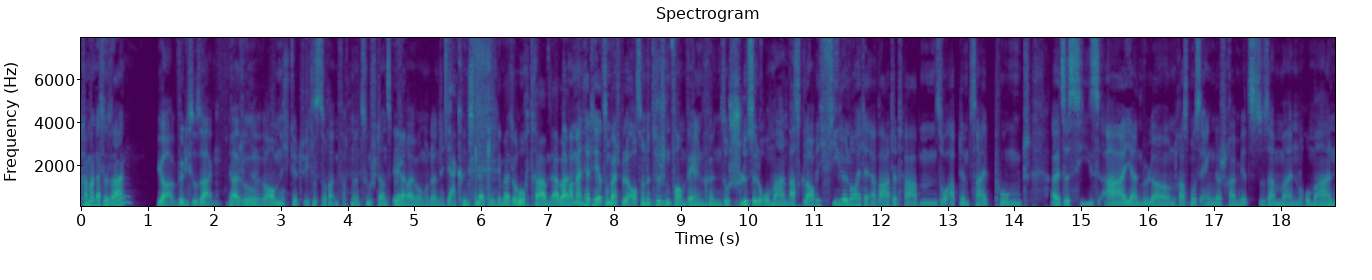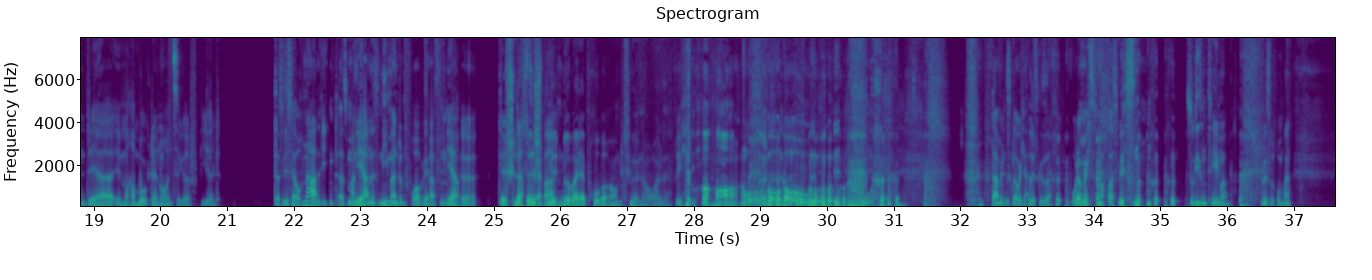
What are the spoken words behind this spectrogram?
Kann man das so sagen? Ja, würde ich so sagen. Also also überhaupt nicht kitschig, ist doch einfach eine Zustandsbeschreibung, oder nicht? Ja, Künstler klingt immer so hochtrabend, aber, Aber man hätte ja zum Beispiel auch so eine Zwischenform wählen können, so Schlüsselroman, was glaube ich viele Leute erwartet haben, so ab dem Zeitpunkt, als es hieß, ah, Jan Müller und Rasmus Engler schreiben jetzt zusammen einen Roman, der im Hamburg der 90er spielt. Das ist ja auch naheliegend. Also man Ja. kann es niemandem vorwerfen. Ja. Äh, der Schlüssel spielt nur bei der Proberaumtür eine Rolle. richtig. Oh, oh, oh, oh. Damit ist, glaube ich, alles gesagt. Oder möchtest du noch was wissen zu diesem Thema? Schlüsselroman?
